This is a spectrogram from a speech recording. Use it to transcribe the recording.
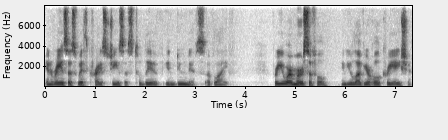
and raise us with Christ Jesus to live in newness of life. For you are merciful, and you love your whole creation.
